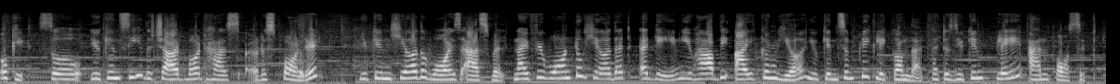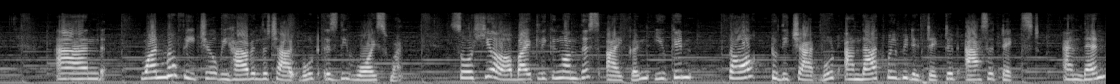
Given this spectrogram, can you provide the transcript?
Okay, so you can see the chatbot has responded. You can hear the voice as well. Now, if you want to hear that again, you have the icon here. You can simply click on that. That is, you can play and pause it. And one more feature we have in the chatbot is the voice one. So here, by clicking on this icon, you can talk to the chatbot and that will be detected as a text and then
